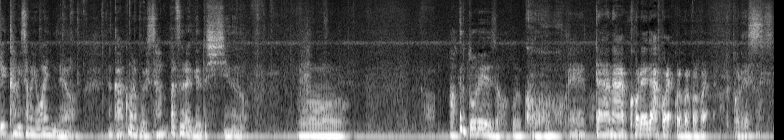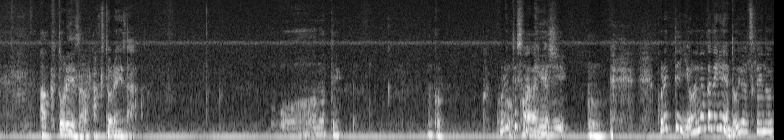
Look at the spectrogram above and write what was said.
げえ神様弱いんだよ。なんか悪魔の声3発ぐらい受けると死ぬの。アクトレーザー。これこれだな。これだ。これこれこれこれこれ。これです。アクトレーザー？アクトレーザおー待って。なんかーこれってさパなんかうん。これって世の中的にはどういう扱いの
